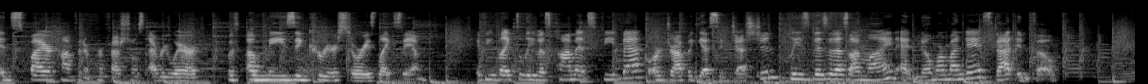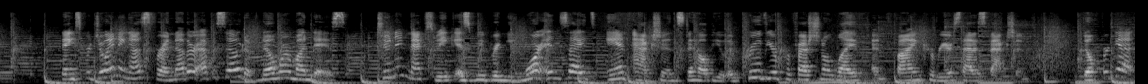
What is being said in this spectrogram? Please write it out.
inspire confident professionals everywhere with amazing career stories like Sam. If you'd like to leave us comments, feedback, or drop a guest suggestion, please visit us online at nomoremondays.info. Thanks for joining us for another episode of No More Mondays. Tune in next week as we bring you more insights and actions to help you improve your professional life and find career satisfaction. Don't forget,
